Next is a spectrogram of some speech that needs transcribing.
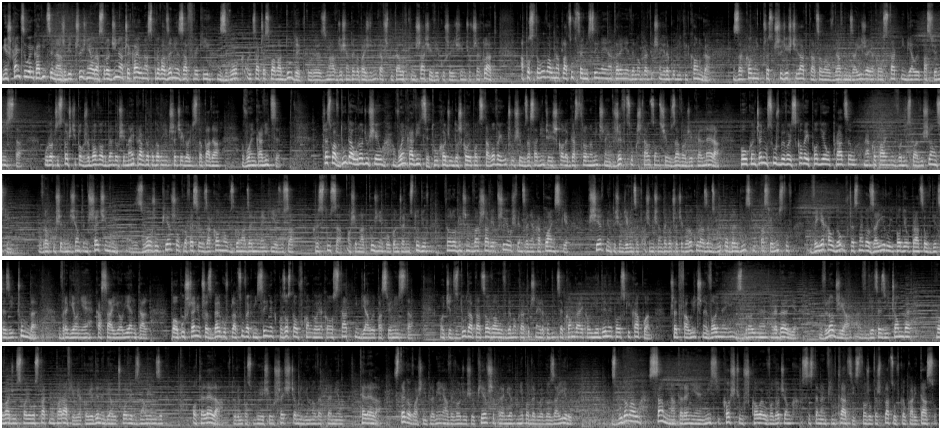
Mieszkańcy Łękawicy na Żywiecczyźnie oraz rodzina czekają na sprowadzenie z Afryki zwłok ojca Czesława Dudy, który zmarł 10 października w szpitalu w Kinszasie w wieku 63 lat. Apostołował na placówce misyjnej na terenie Demokratycznej Republiki Konga. Zakonnik przez 30 lat pracował w dawnym Zairze jako ostatni biały pasjonista. Uroczystości pogrzebowe odbędą się najprawdopodobniej 3 listopada w Łękawicy. Czesław Duda urodził się w Łękawicy. Tu chodził do szkoły podstawowej, uczył się w zasadniczej szkole gastronomicznej w Żywcu, kształcąc się w zawodzie kelnera. Po ukończeniu służby wojskowej podjął pracę na kopalni w Wodzisławiu Śląskim. W roku 73 złożył pierwszą profesję zakonną w Zgromadzeniu Męki Jezusa Chrystusa. Osiem lat później, po ukończeniu studiów teologicznych w Warszawie, przyjął święcenia kapłańskie. W sierpniu 1983 roku razem z grupą belgijskich pasjonistów wyjechał do ówczesnego Zairu i podjął pracę w diecezji Chumbe w regionie Kasai Oriental. Po opuszczeniu przez Belgów placówek misyjnych pozostał w Kongo jako ostatni biały pasjonista. Ojciec Duda pracował w Demokratycznej Republice Konga jako jedyny polski kapłan. Przetrwał liczne wojny i zbrojne rebelie. W Lodzia w diecezji Chombe prowadził swoją ostatnią parafię. Jako jedyny biały człowiek znał język Otelela, którym posługuje się sześciomilionowe plemię Telela. Z tego właśnie plemienia wywodził się pierwszy premier niepodległego Zairu. Zbudował sam na terenie misji kościół, szkołę, wodociąg z systemem filtracji. Stworzył też placówkę Caritasu.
